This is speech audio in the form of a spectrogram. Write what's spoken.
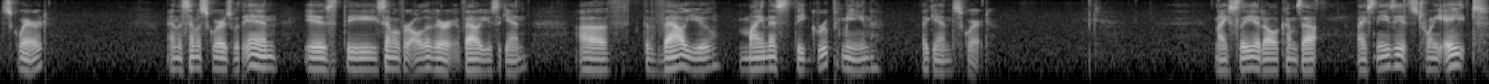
squared. And the sum of squares within is the sum over all the values again of the value minus the group mean again squared. Nicely, it all comes out nice and easy. It's 28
